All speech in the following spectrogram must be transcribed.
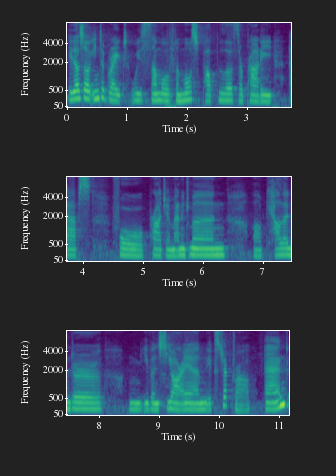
It also integrates with some of the most popular third-party apps for project management, uh, calendar, mm, even CRM, etc. And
